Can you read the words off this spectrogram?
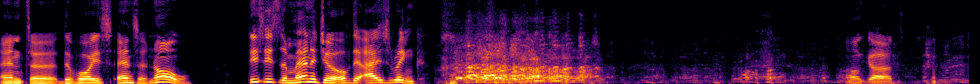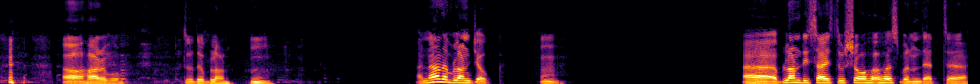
And uh, the voice answered no. This is the manager of the ice rink. Oh god oh horrible to the blonde Hmm. another blonde joke Hmm. Uh, a blonde decides to show her husband that uh,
